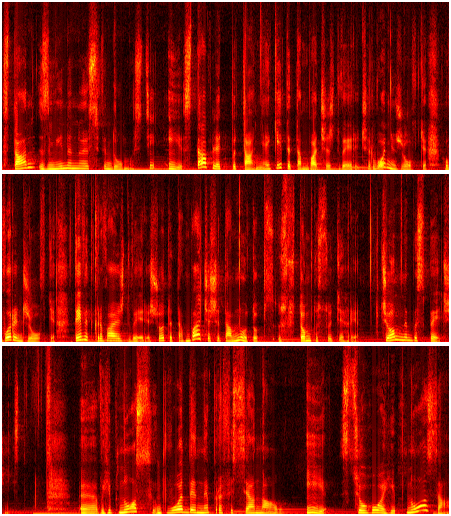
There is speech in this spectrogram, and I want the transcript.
Стан зміненої свідомості і ставлять питання, які ти там бачиш двері, червоні, жовті, говорить жовті. Ти відкриваєш двері, що ти там бачиш, і там, ну, тобто, в тому-то суті гри. В чому небезпечність? Е, В гіпноз вводить непрофесіонал. І з цього гіпноза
